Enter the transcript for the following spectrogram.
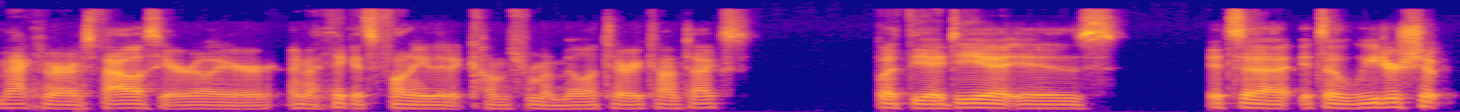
McNamara's fallacy earlier, and I think it's funny that it comes from a military context. But the idea is it's a it's a leadership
